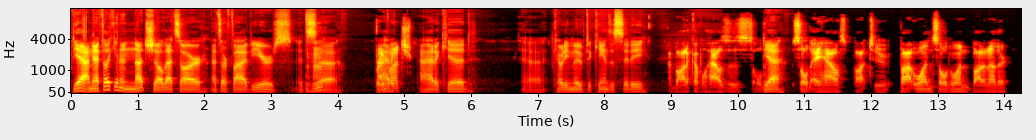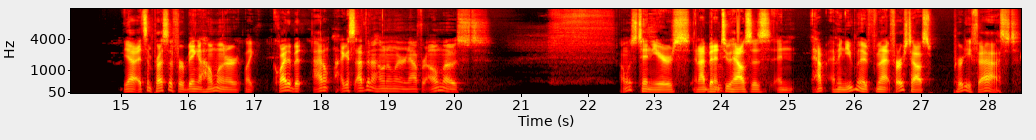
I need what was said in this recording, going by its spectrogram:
yeah, I mean, I feel like in a nutshell, that's our that's our five years. It's Mhm. uh, Pretty I much. I had a kid. Uh, Cody moved to Kansas City. I bought a couple houses, sold Yeah, sold a house, bought two, bought one, sold one, bought another. yeah, it's impressive for being a homeowner. Like quite a bit. I don't. I guess I've been a homeowner now for almost almost ten years, and I've been in Mhm. two houses. And how, I mean, you moved from that first house pretty fast.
